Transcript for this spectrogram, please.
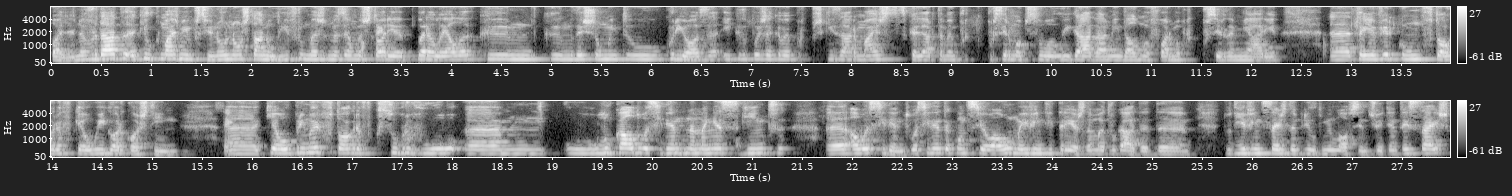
Olha, na verdade, aquilo que mais me impressionou não está no livro, mas, mas é uma okay. história paralela que, que me deixou muito curiosa e que depois acabei por pesquisar mais, se calhar também por, por ser uma pessoa ligada a mim de alguma forma, por, por ser da minha área. Uh, tem a ver com um fotógrafo que é o Igor Costin uh, que é o primeiro fotógrafo que sobrevoou um, o local do acidente na manhã seguinte uh, ao acidente. O acidente aconteceu à 1h23 da madrugada de, do dia 26 de abril de 1986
